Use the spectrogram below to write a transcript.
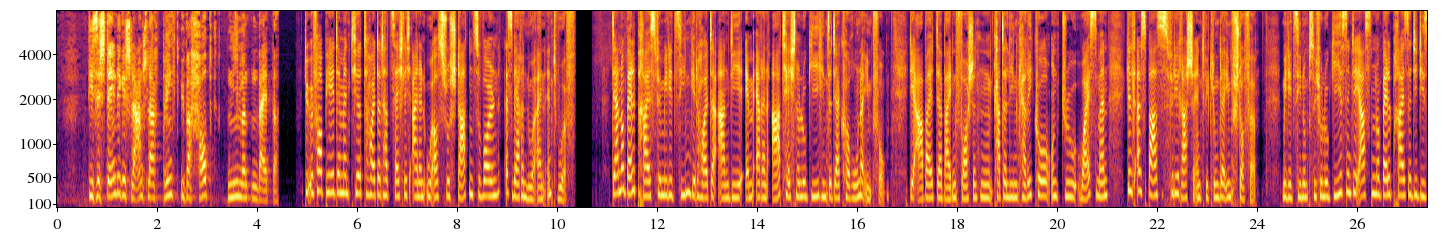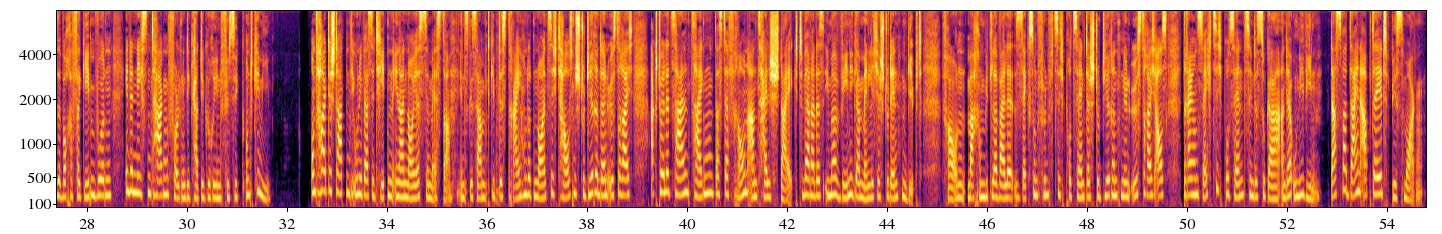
Diese ständige Schlammschlacht bringt überhaupt niemanden weiter. Die ÖVP dementiert heute tatsächlich einen U-Ausschuss starten zu wollen. Es wäre nur ein Entwurf. Der Nobelpreis für Medizin geht heute an die mRNA-Technologie hinter der Corona-Impfung. Die Arbeit der beiden Forschenden Katalin Carico und Drew Weissman gilt als Basis für die rasche Entwicklung der Impfstoffe. Medizin und Psychologie sind die ersten Nobelpreise, die diese Woche vergeben wurden. In den nächsten Tagen folgen die Kategorien Physik und Chemie. Und heute starten die Universitäten in ein neues Semester. Insgesamt gibt es 390.000 Studierende in Österreich. Aktuelle Zahlen zeigen, dass der Frauenanteil steigt, während es immer weniger männliche Studenten gibt. Frauen machen mittlerweile 56 Prozent der Studierenden in Österreich aus. 63 Prozent sind es sogar an der Uni Wien. Das war dein Update. Bis morgen.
